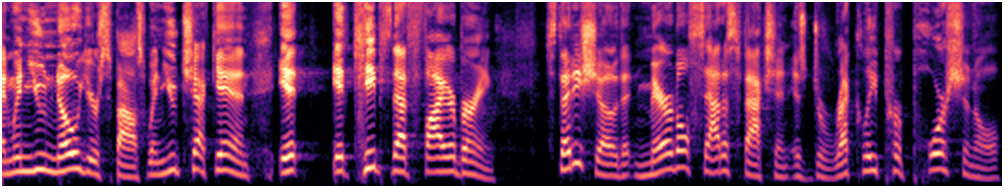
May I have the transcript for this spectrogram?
and when you know your spouse, when you check in, it, it keeps that fire burning. Studies show that marital satisfaction is directly proportional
